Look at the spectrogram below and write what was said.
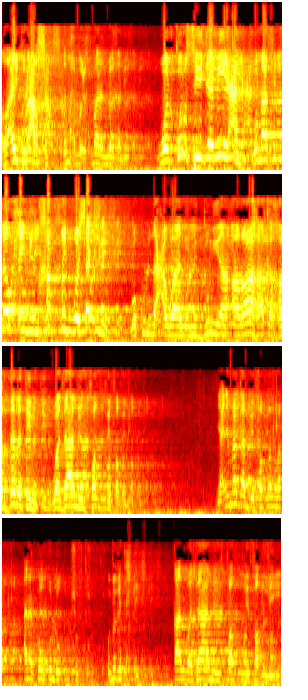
رأيت العرش. هذا محمد عثمان المرغني. والكرسي جميعا وما في اللوح من خط وشكل وكل عوالم الدنيا أراها كخردلة وذا من فضل فضل. يعني ما قال بفضل الله أنا الكون كله شفته وبقى تحتي. قال وذا من فضل فضلي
